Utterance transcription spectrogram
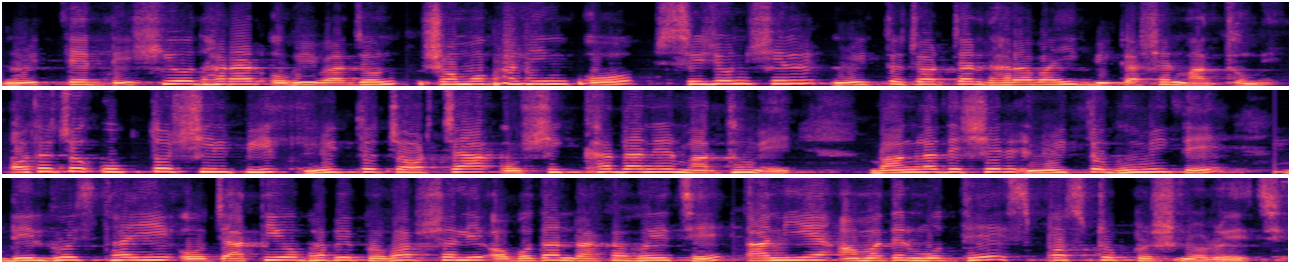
নৃত্যের দেশীয় ধারার অভিবাজন সমকালীন ও সৃজনশীল নৃত্য চর্চার ধারাবাহিক বিকাশের মাধ্যমে। অথচ উক্ত শিল্পীর নৃত্য চর্চা ও শিক্ষাদানের মাধ্যমে বাংলাদেশের নৃত্যভূমিতে দীর্ঘস্থায়ী ও জাতীয়ভাবে প্রভাবশালী অবদান রাখা হয়েছে, তা নিয়ে আমাদের মধ্যে স্পষ্ট প্রশ্ন রয়েছে।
